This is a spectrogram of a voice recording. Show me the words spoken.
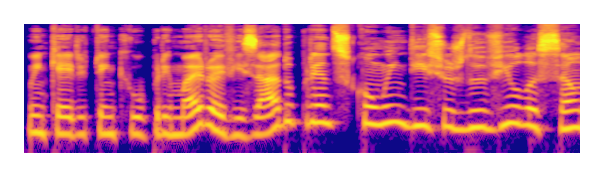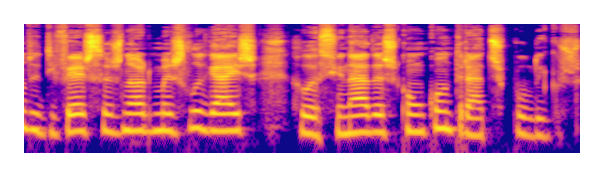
O inquérito em que o primeiro é visado prende-se com indícios de violação de diversas normas legais relacionadas com contratos públicos.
